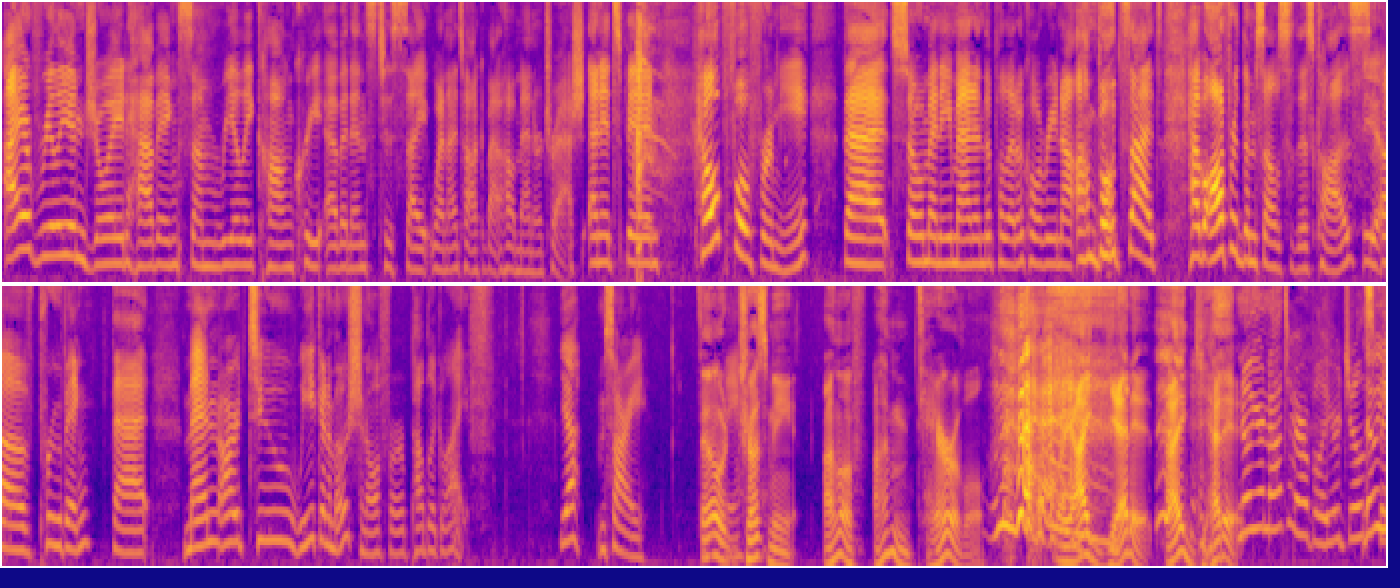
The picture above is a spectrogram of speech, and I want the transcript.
I have really enjoyed having some really concrete evidence to cite when I talk about how men are trash. And it's been helpful for me that so many men in the political arena on both sides have offered themselves to this cause Yeah. of proving that men are too weak and emotional for public life. yeah. I'm sorry. oh trust me I'm a f- I'm terrible like I get it I get it No, you're not terrible. You're Jill's No, favorite.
